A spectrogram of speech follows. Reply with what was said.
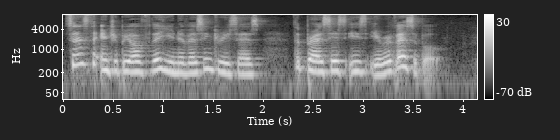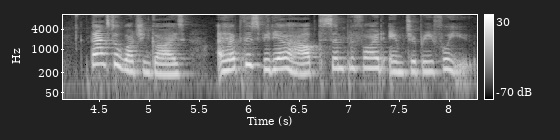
Since the entropy of the universe increases, the process is irreversible. Thanks for watching guys. I hope this video helped simplify entropy for you.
